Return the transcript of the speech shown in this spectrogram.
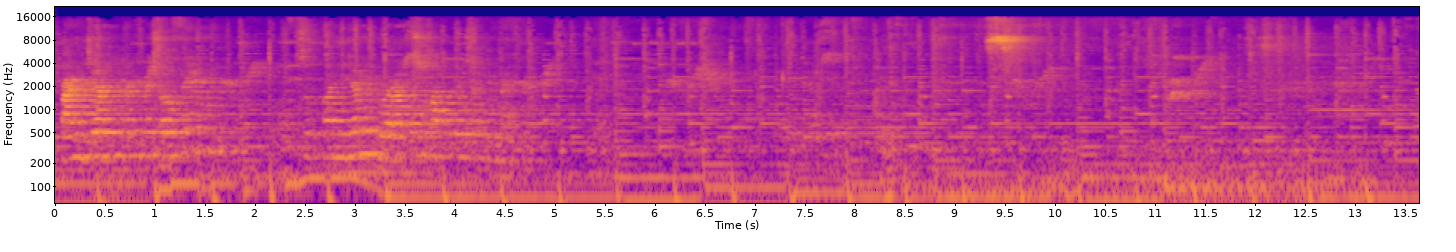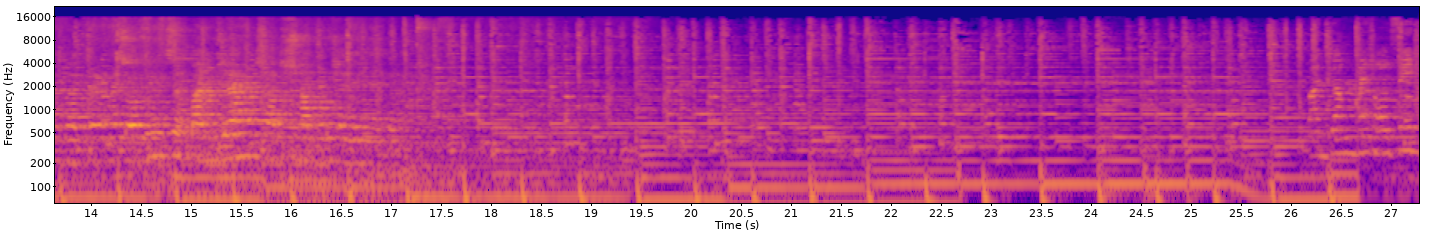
Panjang mesolving sepanjang 240 cm. Sepanjang 160 cm. Panjang mesolving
